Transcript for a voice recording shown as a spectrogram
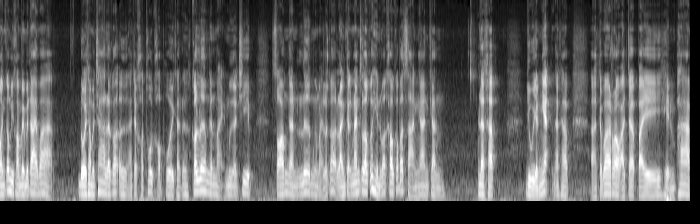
มันก็มีความเป็นไปได้ว่า โดยธรรมชาติแล้วก็เอออาจจะขอโทษขอโพยกันเออก็เริ่มกันใหม่มืออาชีพ ซ้อมกันเริ่มกันใหม่แล้วก็หลังจากนั้นเราก็เห็นว่าเขาก็ประสานงานกันนะครับ อยู่อย่างเงี้ยนะครับแต่ว่าเราอาจจะไปเห็นภาพ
